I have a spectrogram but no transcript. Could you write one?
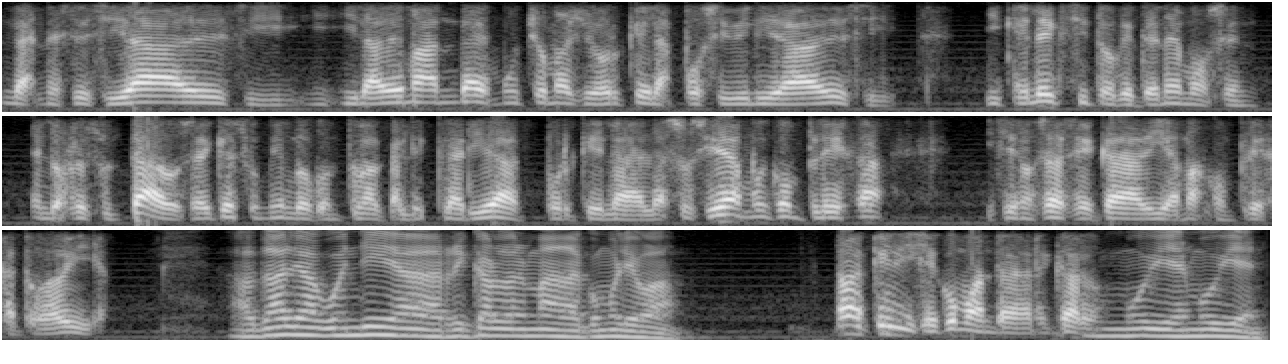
las necesidades y, la demanda es mucho mayor que las posibilidades y, que el éxito que tenemos en, los resultados. Hay que asumirlo con toda claridad, porque la, sociedad es muy compleja y se nos hace cada día más compleja todavía. Abdalia, buen día, Ricardo Almada, ¿cómo le va? Ah, ¿qué dice? ¿Cómo anda, Ricardo? Muy bien, muy bien.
